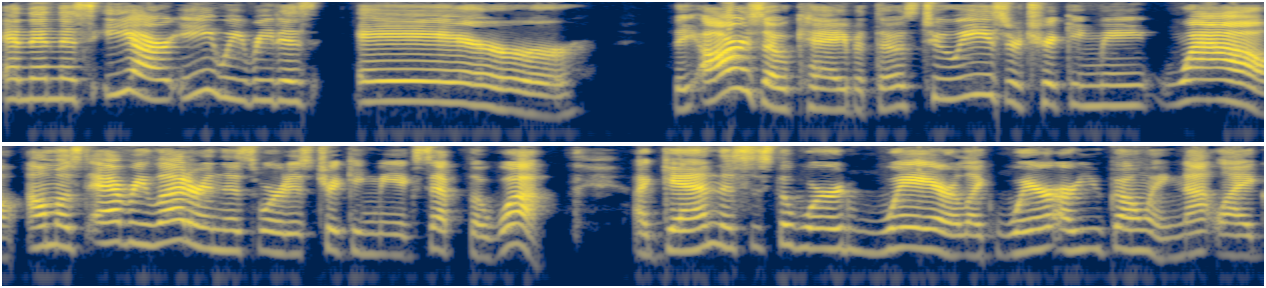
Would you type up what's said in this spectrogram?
And then this E-R-E we read as air. The R's okay, but those two E's are tricking me. Wow, almost every letter in this word is tricking me except the wa. Again, this is the word where, like where are you going? Not like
